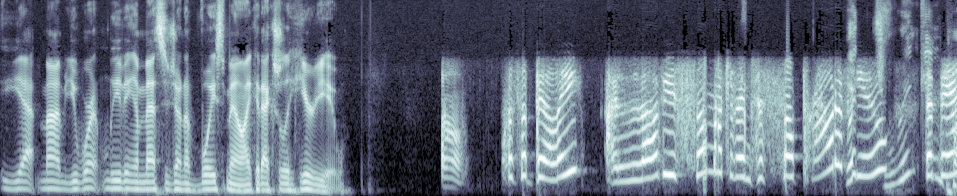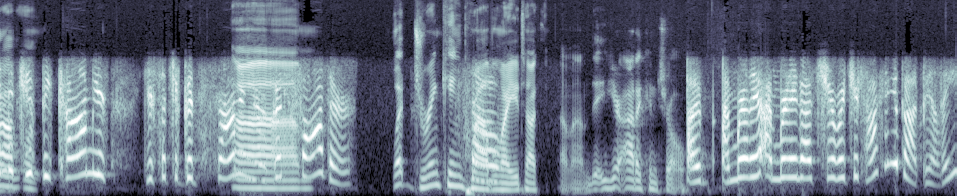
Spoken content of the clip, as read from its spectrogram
yeah, Mom, you weren't leaving a message on a voicemail. I could actually hear you. Oh, was it Billy? I love you so much, and I'm just so proud of What you. The man problem? that you've become. You're you're such a good son, and you're a good Um, father. What drinking problem So- are you talking about, Mom? You're out of control. I, I'm really I'm really not sure what you're talking about, Billy.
